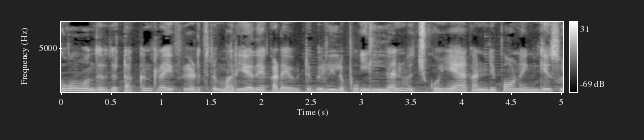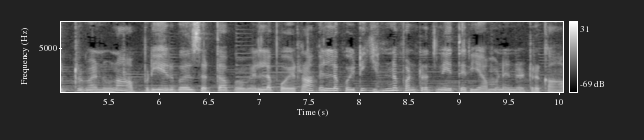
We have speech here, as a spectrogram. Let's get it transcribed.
கோவம் வந்துருது. டக்குன்னு ரைஃபிள் எடுத்துட்டு மரியாதையா கடையை விட்டு வெளியில போ. இல்லன்னு வச்சுக்கோயேன் கண்டிப்பா உன்னை இங்கேயே சுற்று வேணும்னா அப்படியே ரிவர்ஸ் எடுத்து அப்போ வெளில போயிடுறான். வெளில போயிட்டு என்ன பண்றதுனே தெரியாம நின்றுட்டு இருக்கான்.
